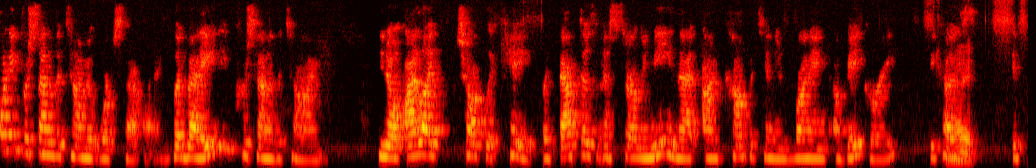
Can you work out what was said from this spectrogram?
20% of the time it works that way, but about 80% of the time, you know, I like chocolate cake, but that doesn't necessarily mean that I'm competent in running a bakery because right. it's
